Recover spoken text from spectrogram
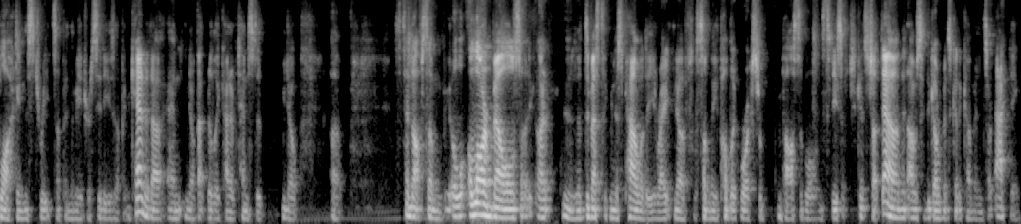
blocking the streets up in the major cities up in Canada, and you know that really kind of tends to, you know, uh, send off some alarm bells. Uh, uh the domestic municipality, right? You know, if suddenly public works are impossible and cities gets shut down, then obviously the government's going to come in and start acting.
